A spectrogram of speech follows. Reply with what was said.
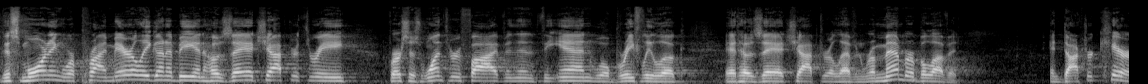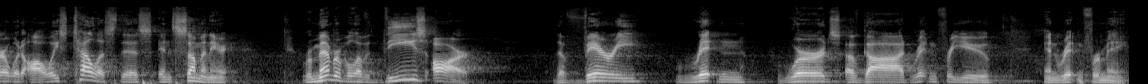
This morning, we're primarily going to be in Hosea chapter 3, verses 1 through 5, and then at the end, we'll briefly look at Hosea chapter 11. Remember, beloved, and Dr. Kara would always tell us this in seminary. Remember, beloved, these are the very written words of God, written for you and written for me.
